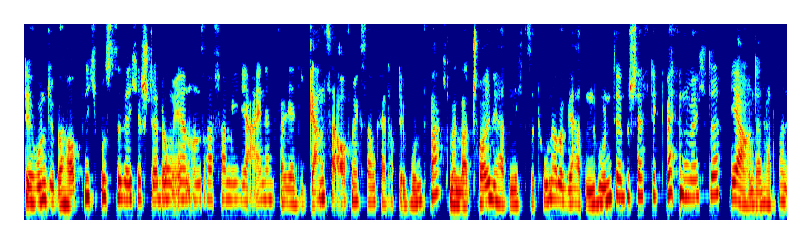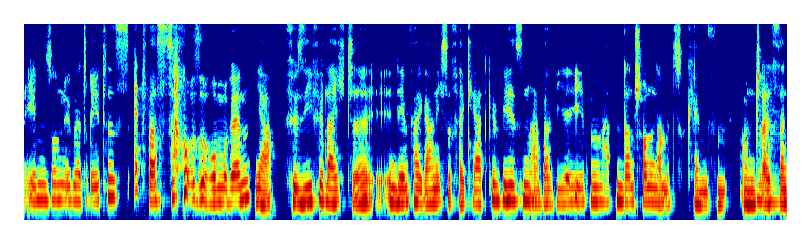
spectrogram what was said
Der Hund überhaupt nicht wusste, welche Stellung er in unserer Familie einnimmt, weil ja die ganze Aufmerksamkeit auf dem Hund war. Ich meine, war toll, wir hatten nichts zu tun, aber wir hatten einen Hund, der beschäftigt werden möchte. Ja, und dann hat man eben so ein überdrehtes Etwas zu Hause rumrennen. Ja, für sie vielleicht äh, in dem Fall gar nicht so verkehrt gewesen, aber aber wir eben hatten dann schon damit zu kämpfen. Und mhm. als dann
